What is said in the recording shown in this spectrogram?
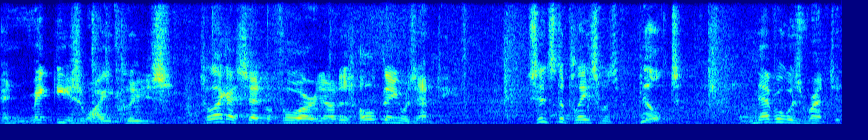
and make these white, please. So like I said before, you know, this whole thing was empty since the place was built, never was rented.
